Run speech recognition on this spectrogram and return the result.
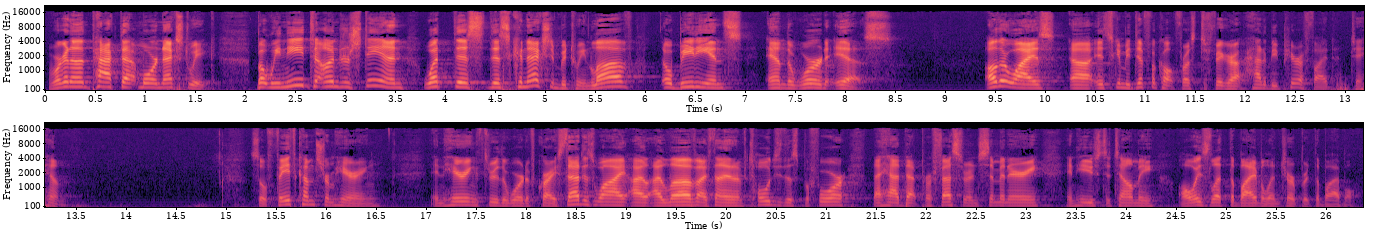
We're going to unpack that more next week. But we need to understand what this, this connection between love, obedience, and the Word is. Otherwise, uh, it's going to be difficult for us to figure out how to be purified to Him. So faith comes from hearing, and hearing through the word of Christ. That is why I, I love, I've, I've told you this before, I had that professor in seminary, and he used to tell me, always let the Bible interpret the Bible.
